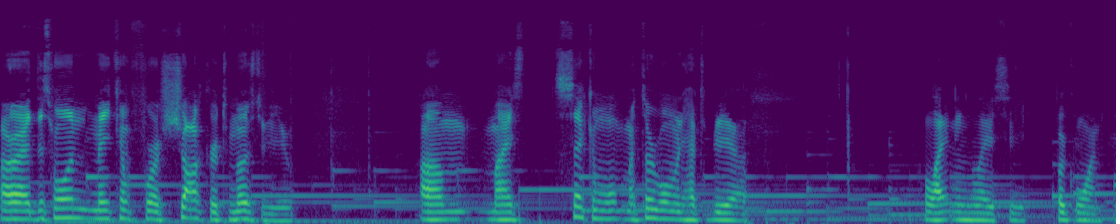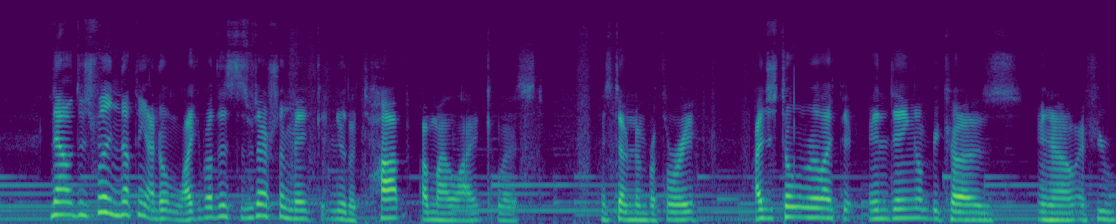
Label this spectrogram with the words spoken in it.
Alright, this one may come for a shocker to most of you. Um, my second one, my third one would have to be a Lightning Lacy, book one. Now, there's really nothing I don't like about this. This would actually make it near the top of my like list instead of number three. I just don't really like the ending because you know if you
